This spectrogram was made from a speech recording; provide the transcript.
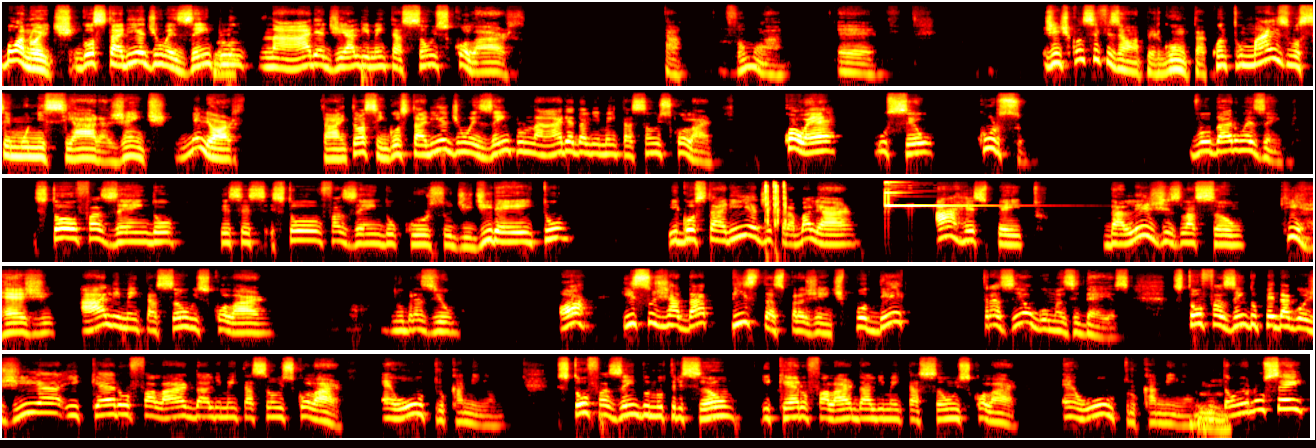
Boa noite. Gostaria de um exemplo na área de alimentação escolar. Tá, vamos lá. É... Gente, quando você fizer uma pergunta, quanto mais você municiar a gente, melhor. Tá? Então, assim, gostaria de um exemplo na área da alimentação escolar. Qual é o seu curso? Vou dar um exemplo. Estou fazendo estou fazendo curso de direito e gostaria de trabalhar a respeito da legislação que rege a alimentação escolar no Brasil. Ó, isso já dá pistas para a gente poder trazer algumas ideias. Estou fazendo pedagogia e quero falar da alimentação escolar. É outro caminho. Estou fazendo nutrição e quero falar da alimentação escolar. É outro caminho. Hum. Então eu não sei.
